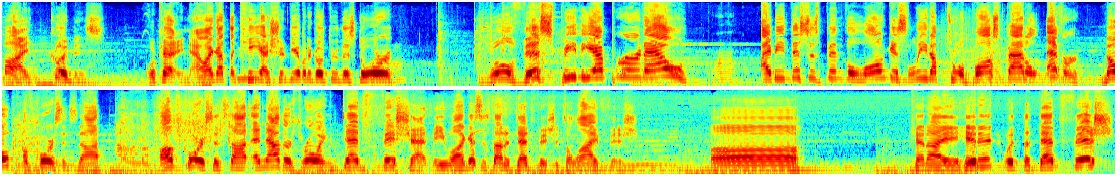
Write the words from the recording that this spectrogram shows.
My goodness. Okay, now I got the key. I should be able to go through this door. Will this be the Emperor now? I mean, this has been the longest lead up to a boss battle ever. Nope, of course it's not. Of course it's not. And now they're throwing dead fish at me. Well, I guess it's not a dead fish. It's a live fish. Uh, can I hit it with the dead fish?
